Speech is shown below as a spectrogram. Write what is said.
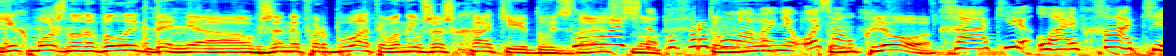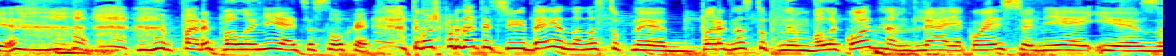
їх можна на Великдень а, вже не фарбувати, вони вже ж хаки йдуть, знаєш. Точно, ну, пофарбовані. Тому, Ось тому вам кльово. Хаки, лайфхаки. Перепелені яйця. Слухай. Ти можеш продати цю ідею на наступне перед наступним великоднем для якоїсь однієї із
